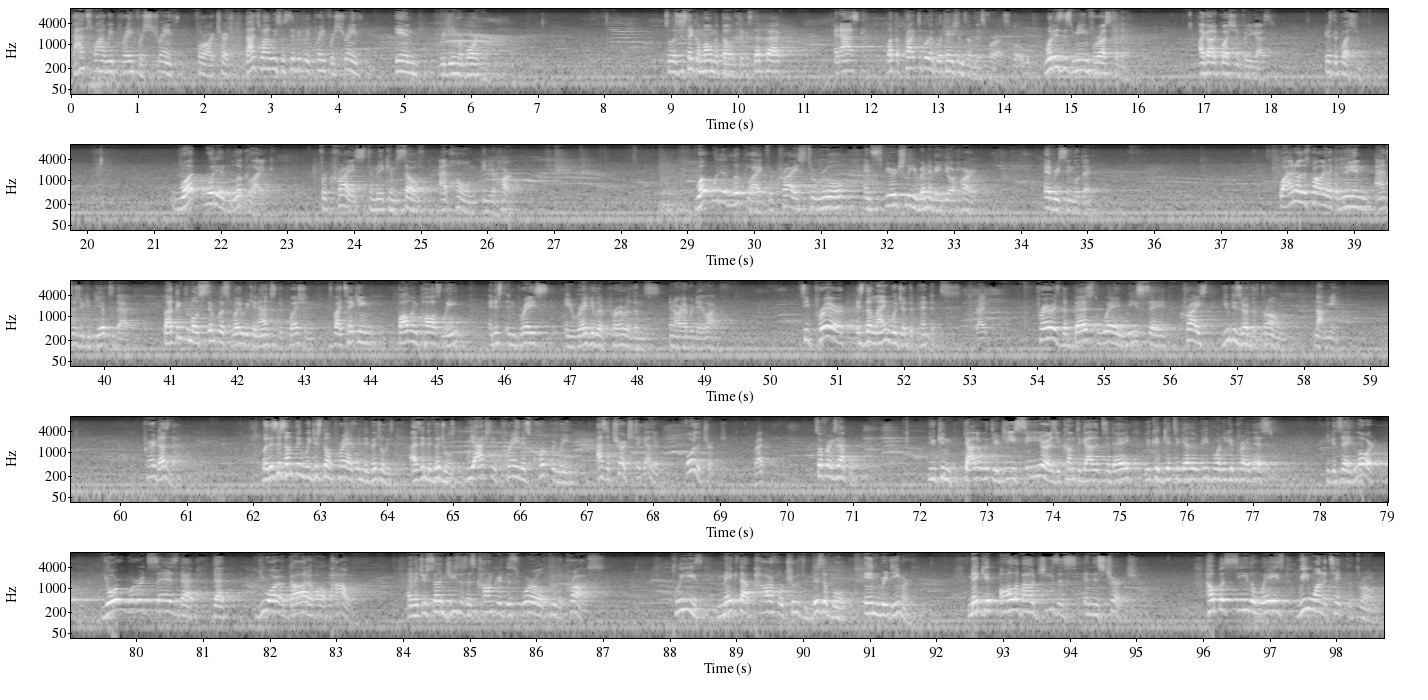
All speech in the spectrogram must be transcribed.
That's why we pray for strength for our church. That's why we specifically pray for strength in Redeemer Borger. So let's just take a moment, though, take a step back and ask what the practical implications of this for us. What does this mean for us today? I got a question for you guys. Here's the question What would it look like for Christ to make himself at home in your heart? What would it look like for Christ to rule and spiritually renovate your heart every single day? Well, I know there's probably like a million answers you could give to that, but I think the most simplest way we can answer the question is by taking, following Paul's lead, and just embrace a regular prayer rhythms in our everyday life. See, prayer is the language of dependence, right? Prayer is the best way we say, Christ, you deserve the throne, not me. Prayer does that. But this is something we just don't pray as individuals. As individuals, we actually pray this corporately as a church together for the church, right? So, for example, you can gather with your GC, or as you come together today, you could get together with people and you could pray this. You could say, Lord, your word says that, that you are a God of all power, and that your Son Jesus has conquered this world through the cross. Please make that powerful truth visible in Redeemer. Make it all about Jesus in this church. Help us see the ways we want to take the throne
